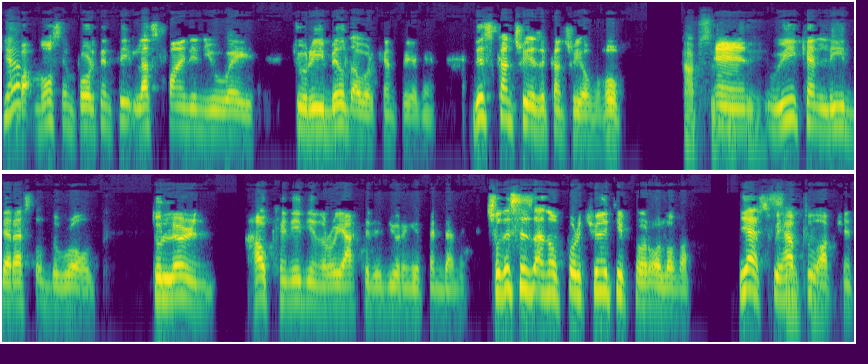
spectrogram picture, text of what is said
Yeah. But most importantly, let's find a new way to rebuild our country again. This country is a country of hope. Absolutely. And we can lead the rest of the world to learn how Canadians reacted during a pandemic. So this is an opportunity for all of us. Yes, we So have two options.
